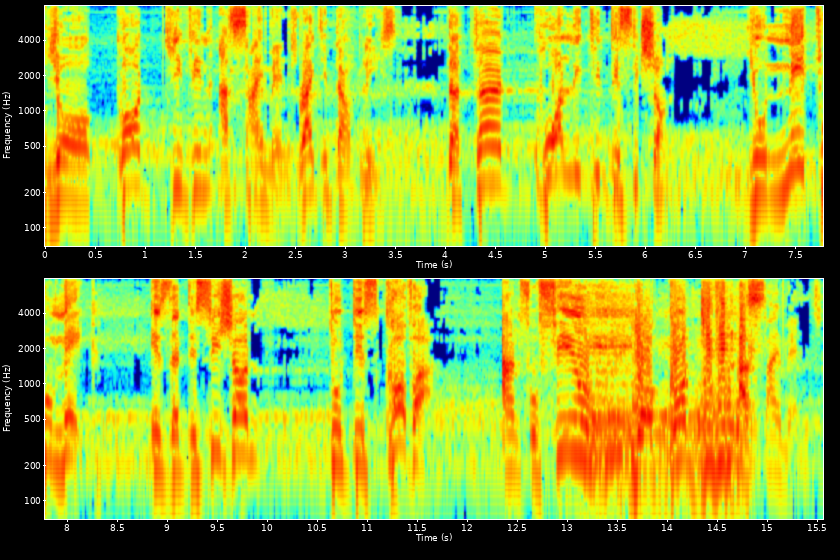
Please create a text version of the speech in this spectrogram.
your God-given assignment. Write it down, please. The third quality decision you need to make is the decision to discover and fulfill your God-given assignment.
